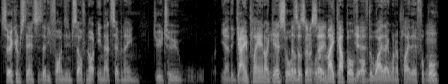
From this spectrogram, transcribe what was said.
circumstances that he finds himself not in that seventeen due to you know the game plan, I guess, or, Mm. That's the, what I was or the makeup of, Yeah. Mm. of the way they want to play their football.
